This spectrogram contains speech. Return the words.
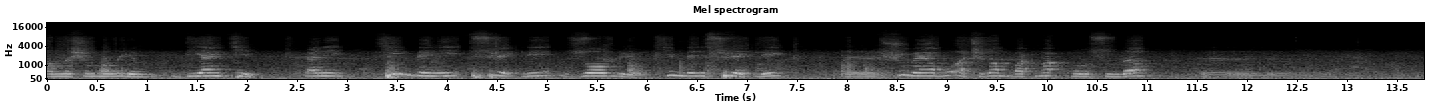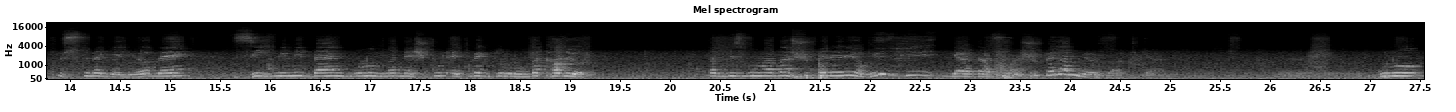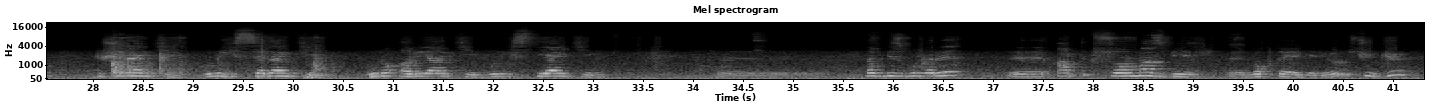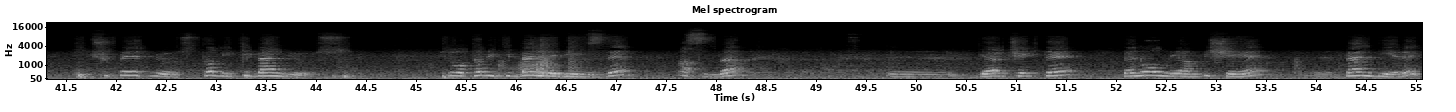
anlaşılmalıyım diyen kim? Yani kim beni sürekli zorluyor? Kim beni sürekli e, şu veya bu açıdan bakmak konusunda e, üstüme geliyor ve zihnimi ben bununla meşgul etmek durumunda kalıyorum. Tabii biz bunlardan şüpheleniyor muyuz? Bir yerden sonra şüphelenmiyoruz artık yani. Bunu düşünen kim? Bunu hisseden kim? Bunu arayan kim? Bunu isteyen kim? Ee, Tabii biz bunları e, artık sormaz bir e, noktaya geliyoruz. Çünkü hiç şüphe etmiyoruz. Tabii ki ben diyoruz. İşte o tabii ki ben dediğimizde aslında e, gerçekte ben olmayan bir şeye e, ben diyerek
